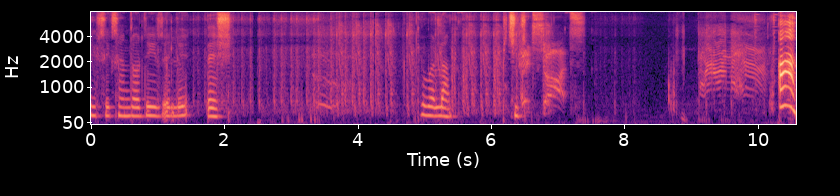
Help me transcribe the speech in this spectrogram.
184'e 155. Geber lan. Piçik. Aa!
